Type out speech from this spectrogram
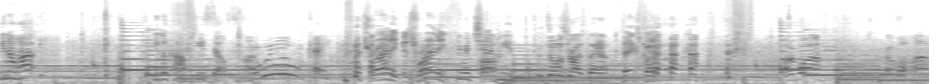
You know what? You look after yourself. I will. Okay. It's raining. It's raining. You're a champion. Oh, the door's right there. Thanks, bud. Au revoir. Au revoir.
